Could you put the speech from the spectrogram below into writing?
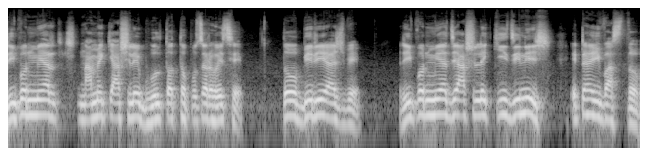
রিপন মিয়ার নামে কি আসলে ভুল তথ্য প্রচার হয়েছে? তো বেরিয়ে আসবে। রিপন মিয়া যে আসলে কি জিনিস, এটাই বাস্তব।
